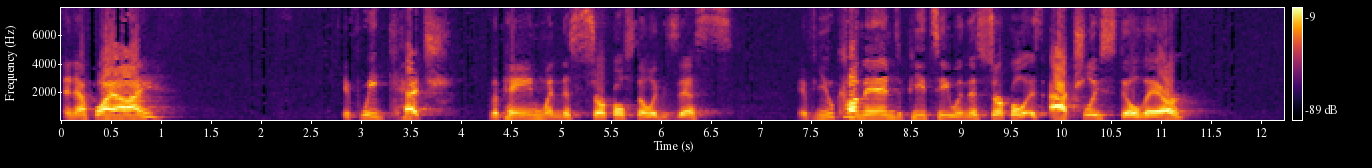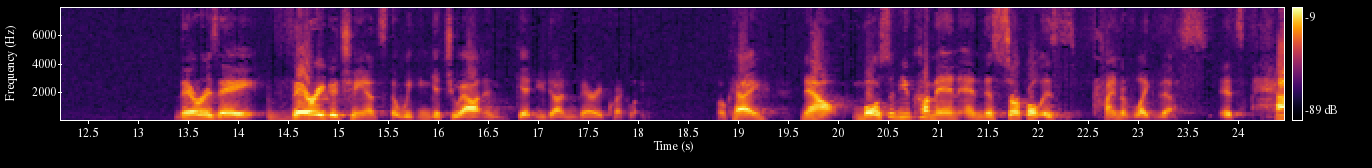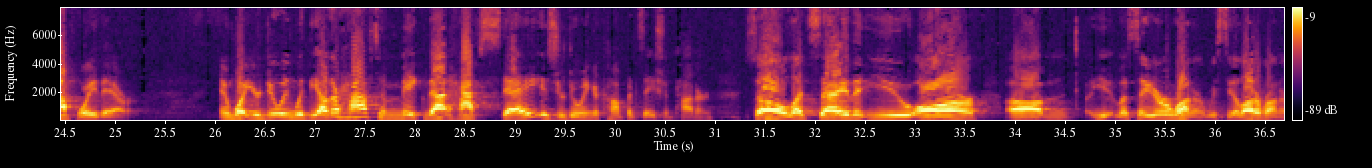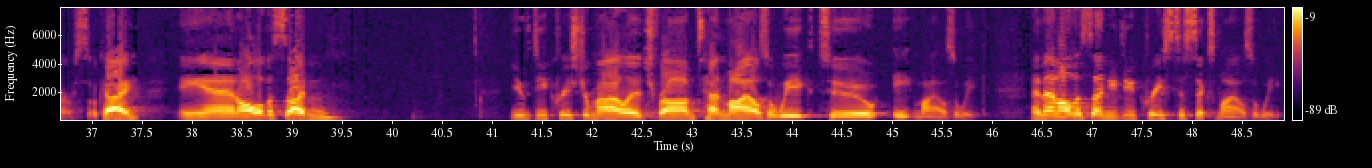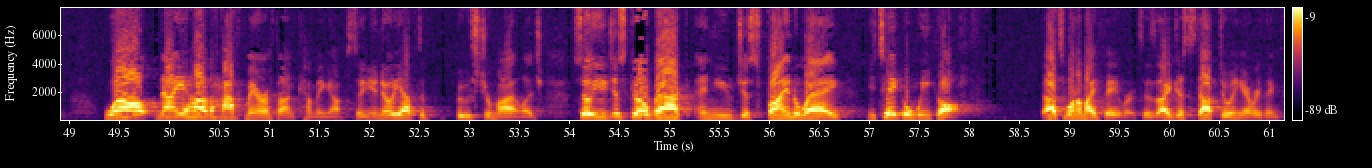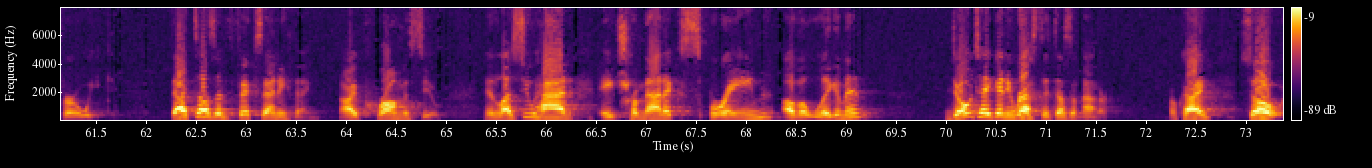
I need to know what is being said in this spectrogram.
And FYI, if we catch the pain when this circle still exists, if you come into PT when this circle is actually still there, there is a very good chance that we can get you out and get you done very quickly. Okay? Now, most of you come in and this circle is kind of like this. It's halfway there. And what you're doing with the other half to make that half stay is you're doing a compensation pattern. So let's say that you are, um, you, let's say you're a runner. We see a lot of runners, okay? And all of a sudden, you've decreased your mileage from 10 miles a week to 8 miles a week. And then all of a sudden, you decrease to 6 miles a week. Well, now you have a half marathon coming up, so you know you have to boost your mileage. So you just go back and you just find a way, you take a week off. That's one of my favorites, is I just stop doing everything for a week. That doesn't fix anything, I promise you. Unless you had a traumatic sprain of a ligament, don't take any rest, it doesn't matter. Okay? So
